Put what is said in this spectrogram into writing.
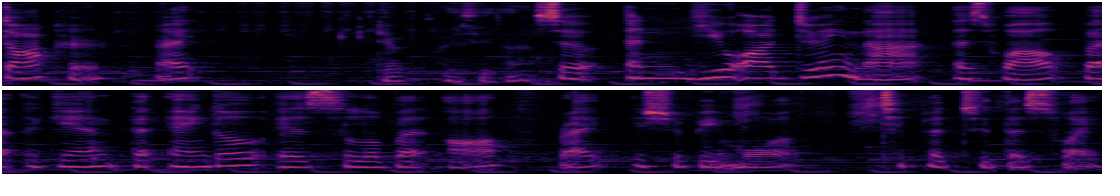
darker, right? Yep, I see that. So, and you are doing that as well, but again, the angle is a little bit off, right? It should be more tipped to this way.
